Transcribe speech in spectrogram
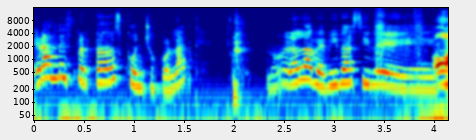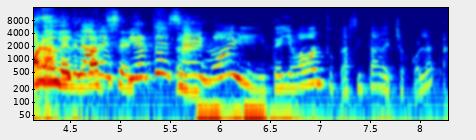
eran despertadas con chocolate. ¿No? Era la bebida así de... ¡Órale, despiértese! ¿no? Y te llevaban tu tacita de chocolate.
